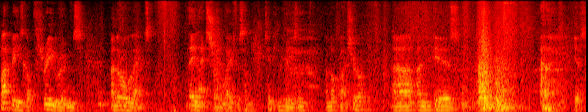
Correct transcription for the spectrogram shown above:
Flat B's got three rooms and they're all let. They let straight away for some particular reason. I'm not quite sure. Uh, and here's, yes,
